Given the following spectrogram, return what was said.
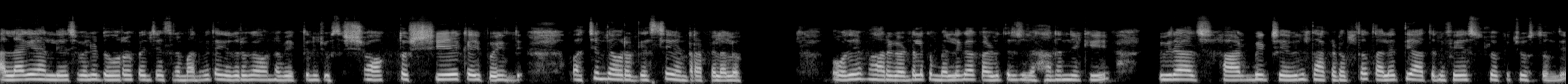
అలాగే అని లేచి వెళ్ళి డోర్ ఓపెన్ చేసిన మన్విత ఎదురుగా ఉన్న వ్యక్తిని చూసి షాక్తో షేక్ అయిపోయింది. వచ్చింది ఎవరో గెస్ట్ చేయండి పిల్లలు. ఉదయం ఆరు గంటలకు మెల్లిగా కళ్ళు తెరిచిన హనన్యకి విరాజ్ హార్ట్ బీట్ చెవిని తాకడంతో తలెత్తి అతని ఫేస్లోకి చూస్తుంది.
